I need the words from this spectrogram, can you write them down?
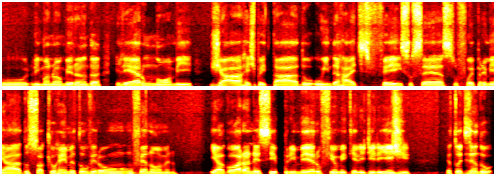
o Lin-Manuel Miranda, ele era um nome já respeitado, o In the Heights fez sucesso, foi premiado, só que o Hamilton virou um, um fenômeno. E agora nesse primeiro filme que ele dirige, eu estou dizendo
